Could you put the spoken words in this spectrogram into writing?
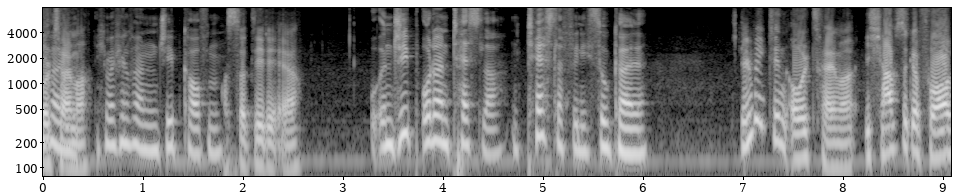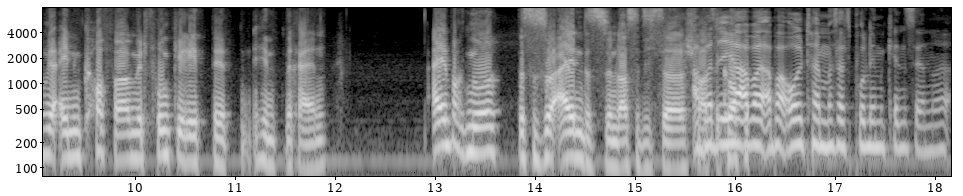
Oldtimer. ich will auf jeden Fall einen Jeep kaufen. Aus der DDR. Ein Jeep oder ein Tesla. Ein Tesla finde ich so geil. Ich will wirklich den Oldtimer. Ich habe sogar vor mir einen Koffer mit Funkgeräten hinten- rein. Einfach nur, dass du so ein, das ist so ein wasserdichter schwarzer Aber Digga, Koffer. aber, aber Oldtimer ist als Problem, kennst du ja, ne?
